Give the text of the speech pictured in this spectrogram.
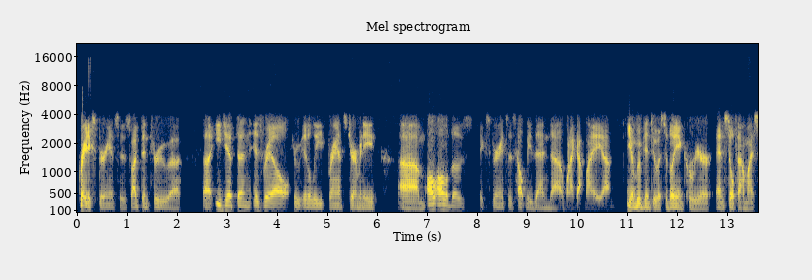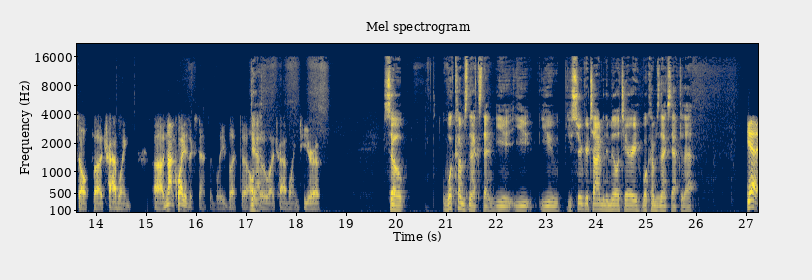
great experiences. So I've been through Egypt and Israel, through Italy, France, Germany. Um, all, all of those experiences helped me then when I got my you know moved into a civilian career and still found myself traveling. not quite as extensively, but also yeah. traveling to Europe. So, what comes next then? You you you you serve your time in the military. What comes next after that? Yeah,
